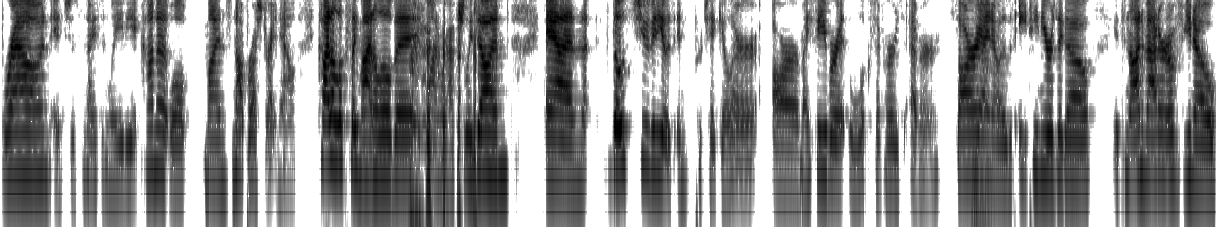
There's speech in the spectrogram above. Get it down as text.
brown. It's just nice and wavy. It kind of, well, mine's not brushed right now. Kind of looks like mine a little bit if mine were actually done. And those two videos in particular are my favorite looks of hers ever. Sorry, Yeah. I know it was 18 years ago. It's not a matter of, you know,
